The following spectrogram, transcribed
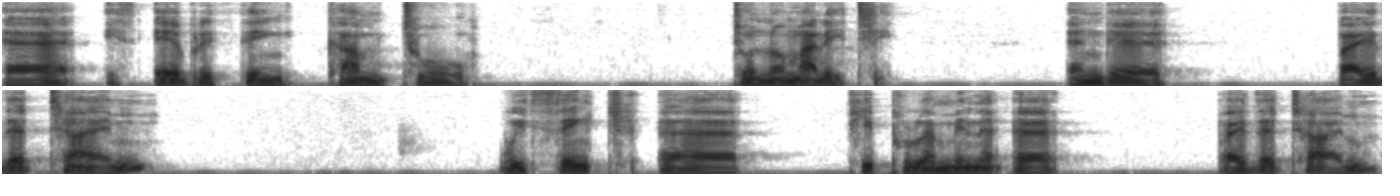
uh, everything come to to normality. And uh, by that time, we think uh, people, I mean, uh, by that time,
